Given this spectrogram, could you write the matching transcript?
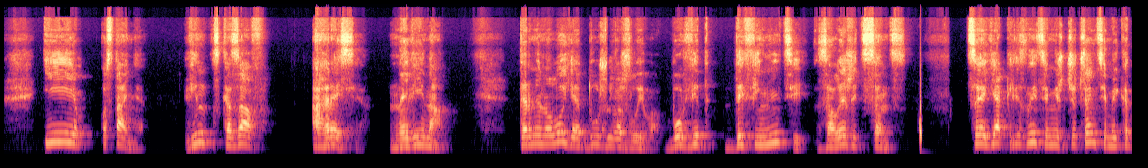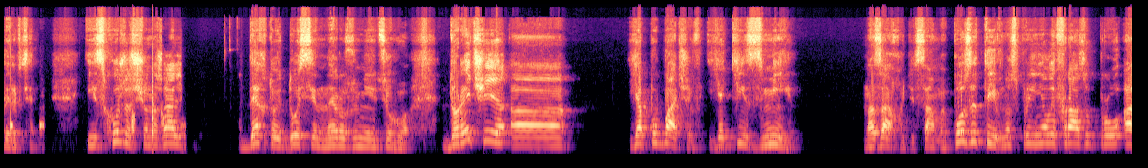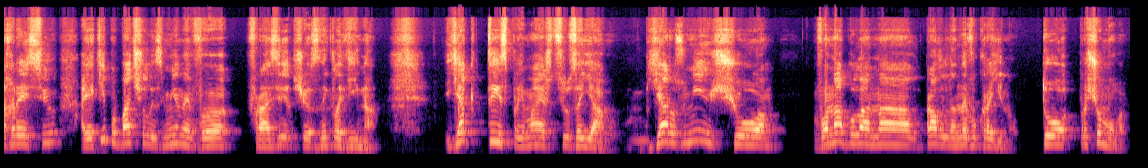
І останнє він сказав: агресія, не війна. Термінологія дуже важлива, бо від дефініцій залежить сенс. Це як різниця між чеченцями і кадирівцями. І схоже, що, на жаль, дехто й досі не розуміє цього. До речі, я побачив, які ЗМІ на заході саме позитивно сприйняли фразу про агресію, а які побачили зміни в фразі, що зникла війна. Як ти сприймаєш цю заяву? Я розумію, що вона була направлена не в Україну. То про що мова?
